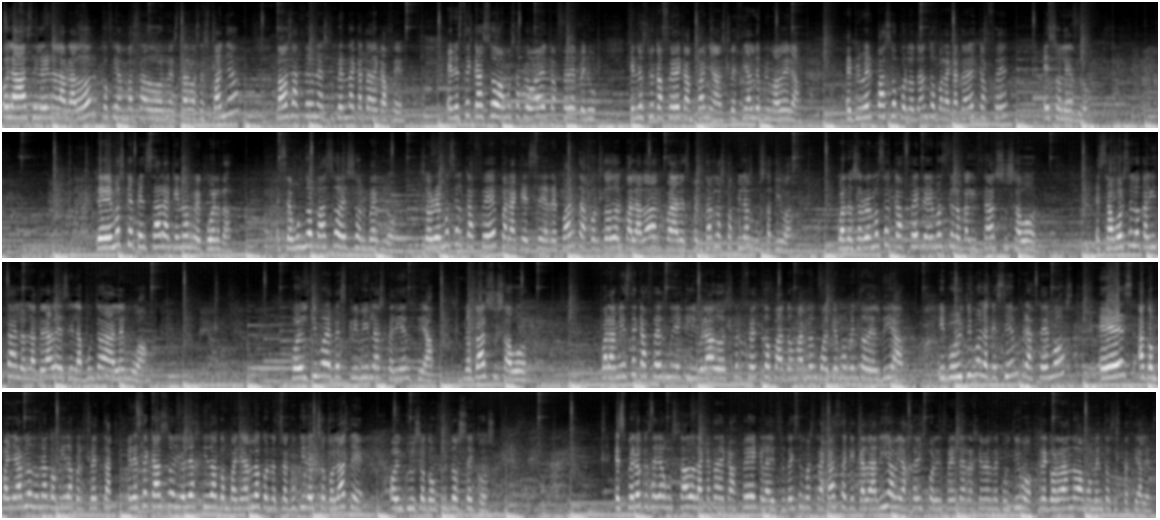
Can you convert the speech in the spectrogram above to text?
Hola, soy Lorena Labrador, Coffee Ambassador de Starbucks España. Vamos a hacer una estupenda cata de café. En este caso vamos a probar el café de Perú, que es nuestro café de campaña especial de primavera. El primer paso, por lo tanto, para catar el café es olerlo. Tenemos que pensar a qué nos recuerda. El segundo paso es sorberlo. Sorbemos el café para que se reparta por todo el paladar, para despertar las papilas gustativas. Cuando sorbemos el café tenemos que localizar su sabor. El sabor se localiza en los laterales y en la punta de la lengua. Por último, es describir la experiencia, notar su sabor. Para mí este café es muy equilibrado, es perfecto para tomarlo en cualquier momento del día. Y por último, lo que siempre hacemos es acompañarlo de una comida perfecta. En este caso yo he elegido acompañarlo con nuestra cookie de chocolate o incluso con frutos secos. Espero que os haya gustado la cata de café, que la disfrutéis en vuestra casa, que cada día viajéis por diferentes regiones de cultivo recordando a momentos especiales.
